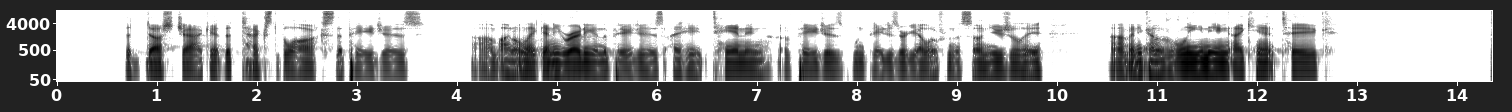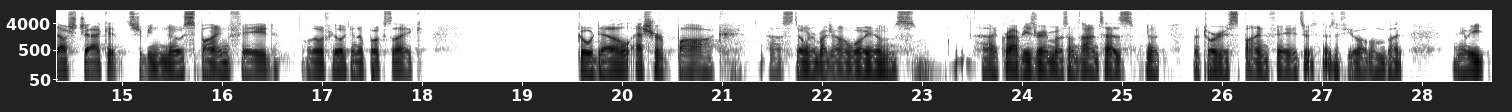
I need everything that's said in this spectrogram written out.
the dust jacket the text blocks the pages Um, I don't like any writing in the pages. I hate tanning of pages when pages are yellow from the sun, usually. Um, any kind of leaning I can't take. Dust jacket should be no spine fade. Although, if you're looking at books like Godel, Escher, Bach, uh, Stoner by John Williams, uh, Gravity's Rainbow sometimes has no, notorious spine fades. There's, there's a few of them, but anyway,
